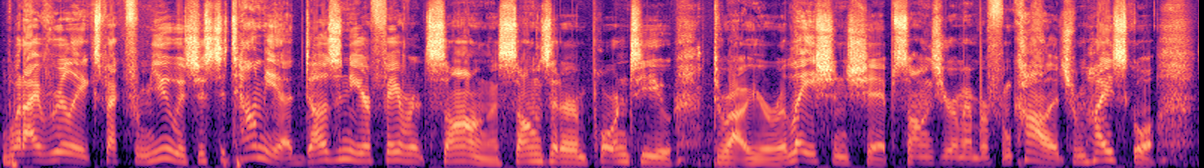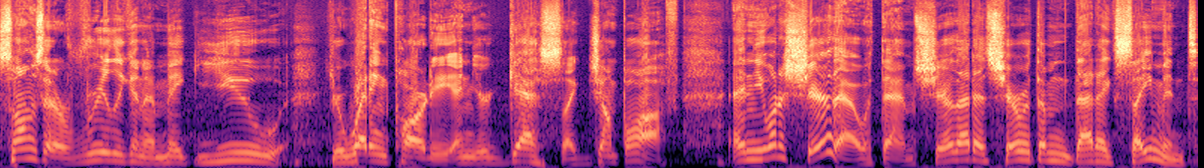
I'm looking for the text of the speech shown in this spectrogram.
what I really expect from you is just to tell me a dozen of your favorite songs, songs that are important to you throughout your relationship, songs you remember from college, from high school, songs that are really going to make you, your wedding party, and your guests like jump off. And you want to share that with them. Share that, share with them that excitement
